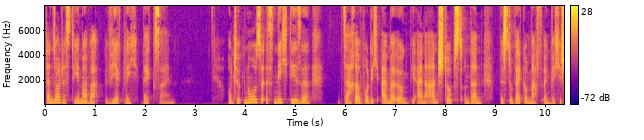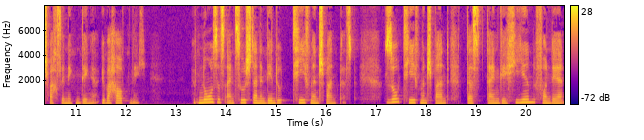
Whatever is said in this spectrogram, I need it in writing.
Dann soll das Thema aber wirklich weg sein. Und Hypnose ist nicht diese Sache, wo dich einmal irgendwie einer anstupst und dann bist du weg und machst irgendwelche schwachsinnigen Dinge. Überhaupt nicht. Hypnose ist ein Zustand, in dem du tiefenentspannt bist so tiefenentspannt, dass dein Gehirn von der,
